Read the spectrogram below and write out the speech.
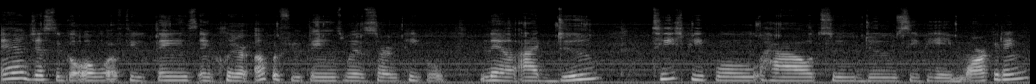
and just to go over a few things and clear up a few things with certain people. Now, I do teach people how to do CPA marketing.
